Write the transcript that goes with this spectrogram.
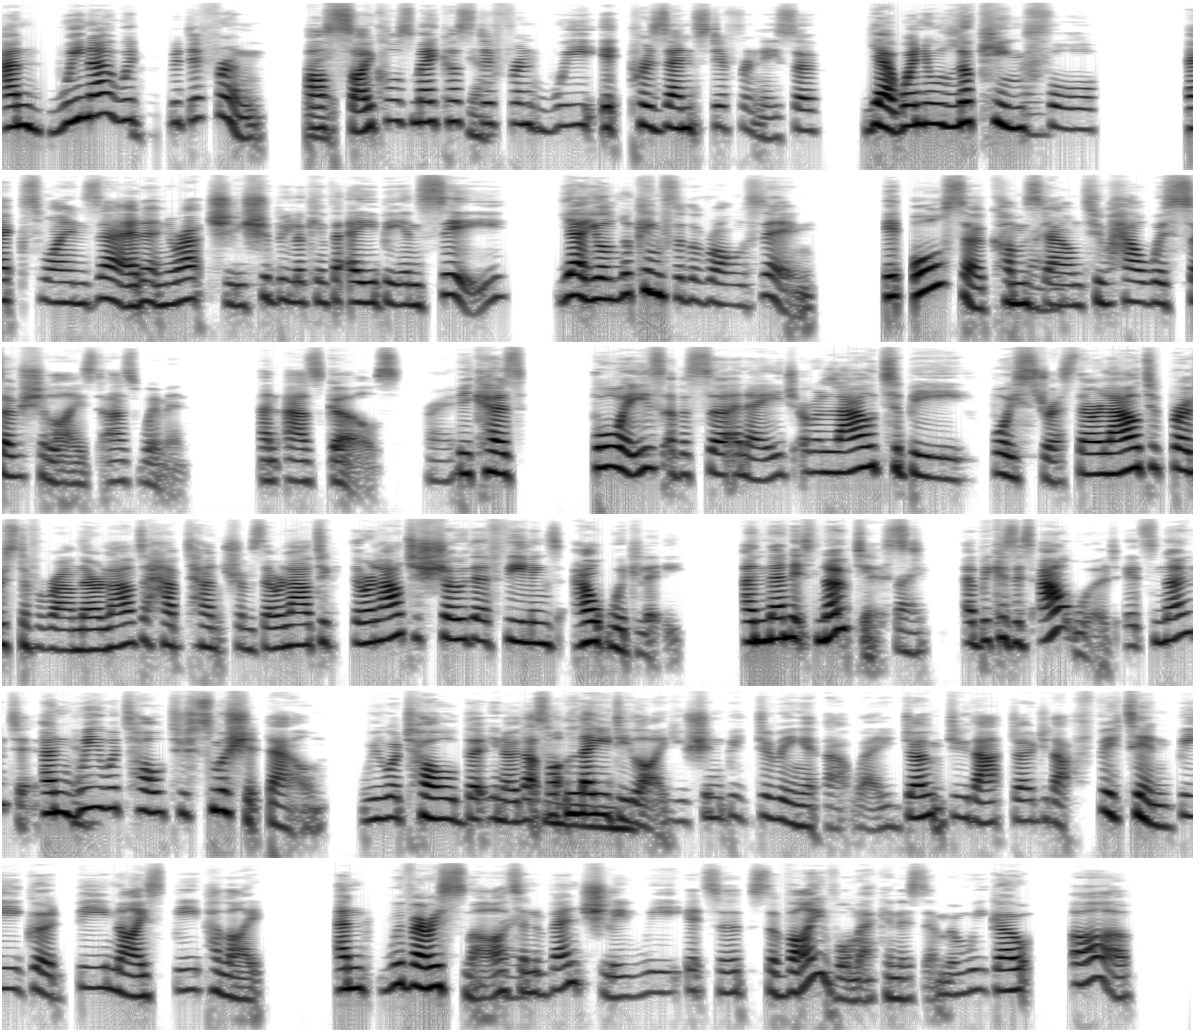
And we know we're, mm-hmm. we're different. Right. Our cycles make us yeah. different. We it presents differently. So yeah, when you're looking right. for X, Y, and Z, and you're actually should be looking for A, B, and C, yeah, you're looking for the wrong thing. It also comes right. down to how we're socialized as women and as girls. Right. Because boys of a certain age are allowed to be boisterous. They're allowed to throw stuff around. They're allowed to have tantrums. They're allowed to they're allowed to show their feelings outwardly and then it's noticed. Right. And because it's outward, it's noticed. And yeah. we were told to smush it down. We were told that, you know, that's not mm. ladylike. You shouldn't be doing it that way. Don't do that. Don't do that. Fit in, be good, be nice, be polite. And we're very smart. Right. And eventually we it's a survival mechanism. And we go, oh,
